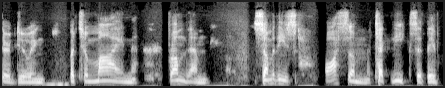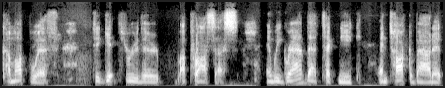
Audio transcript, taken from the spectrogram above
they're doing, but to mine from them some of these awesome techniques that they've come up with to get through their a process. And we grab that technique and talk about it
